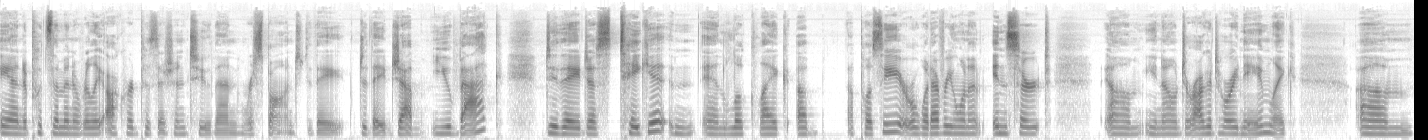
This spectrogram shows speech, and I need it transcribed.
and it puts them in a really awkward position to then respond. Do they do they jab you back? Do they just take it and, and look like a, a pussy or whatever you want to insert, um, you know, derogatory name like? Um,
